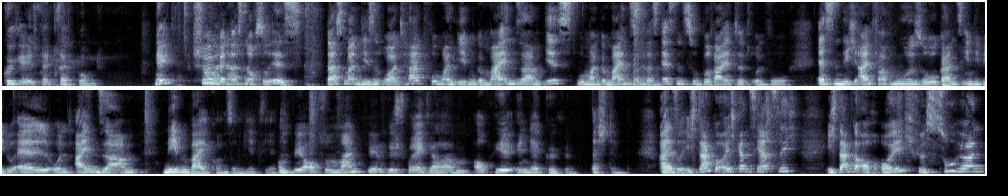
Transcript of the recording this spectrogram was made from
Küche ist der Treffpunkt. Nicht? Schön, wenn da- das noch so ist, dass man diesen Ort hat, wo man eben gemeinsam isst, wo man gemeinsam Ja. das Essen zubereitet und wo Essen nicht einfach nur so ganz individuell und einsam nebenbei konsumiert wird. Und wir auch so manche Gespräche haben, auch hier in der Küche. Das stimmt. Also, ich danke euch ganz herzlich. Ich danke auch euch fürs Zuhören.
